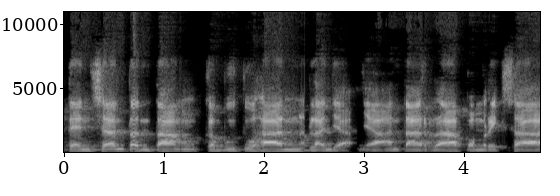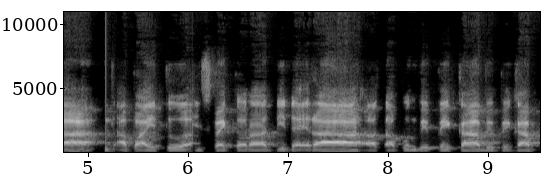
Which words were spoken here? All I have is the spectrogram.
tension tentang kebutuhan belanja ya antara pemeriksa apa itu inspektorat di daerah ataupun BPK, BPKP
